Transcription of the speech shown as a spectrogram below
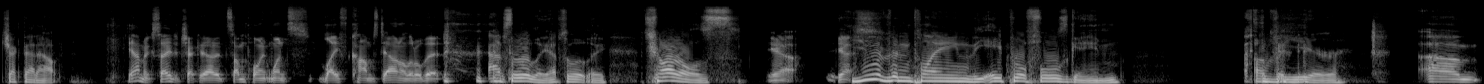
check that out. Yeah, I'm excited to check it out at some point once life calms down a little bit. absolutely, absolutely. Charles. Yeah. Yes. You have been playing the April Fool's game of the year. um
